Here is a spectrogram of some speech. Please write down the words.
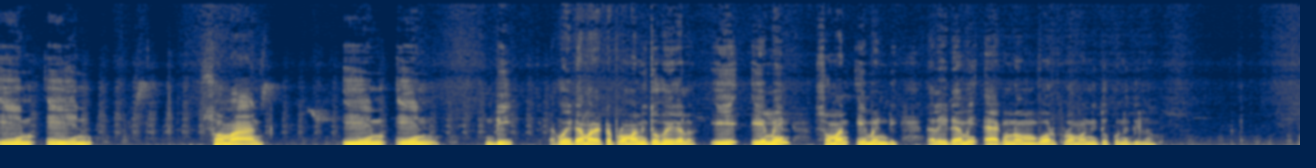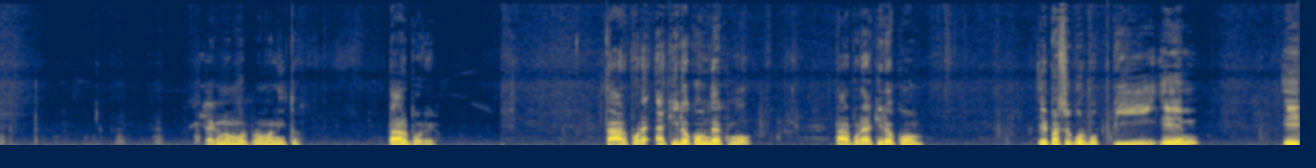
এম, এন সমান এম, এন, ডি। দেখো, এটা আমার একটা প্রমাণিত হয়ে গেল। এ, এম, এন সমান এম, এন, ডি। তাহলে এটা আমি এক নম্বর প্রমাণিত করে দিলাম। এক নম্বর প্রমাণিত। তারপরে তারপরে একই রকম দেখো, তারপরে একই রকম, এ পাশে করব P M A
